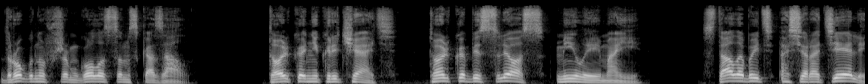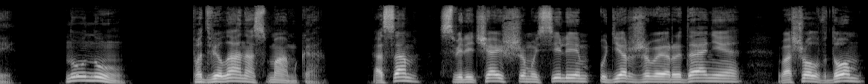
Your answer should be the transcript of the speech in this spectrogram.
дрогнувшим голосом сказал: "Только не кричать, только без слез, милые мои. Стало быть, осиротели. Ну-ну, подвела нас мамка. А сам, с величайшим усилием удерживая рыдание, вошел в дом,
